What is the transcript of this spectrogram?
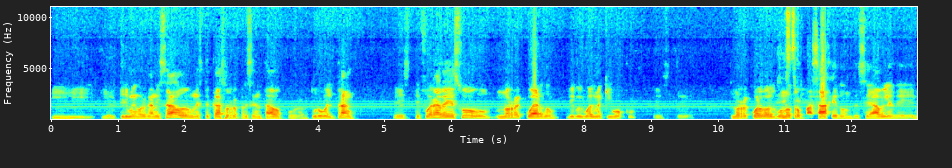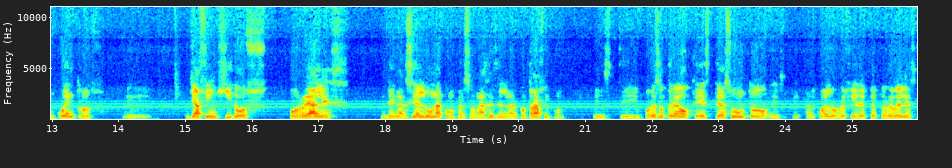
y, el crimen organizado, en este caso representado por Arturo Beltrán. Este, fuera de eso, no recuerdo, digo, igual me equivoco, Este, no recuerdo algún otro pasaje donde se hable de encuentros eh, ya fingidos o reales de García Luna con personajes del narcotráfico. Este, y por eso creo que este asunto, este, tal cual lo refiere Pepe Reveles,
